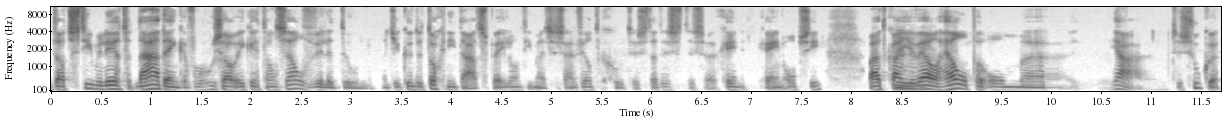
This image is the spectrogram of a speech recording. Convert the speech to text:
dat stimuleert het nadenken voor hoe zou ik het dan zelf willen doen. Want je kunt het toch niet naspelen, want die mensen zijn veel te goed. Dus dat is, dus, geen, geen optie. Maar het kan hmm. je wel helpen om ja, te zoeken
